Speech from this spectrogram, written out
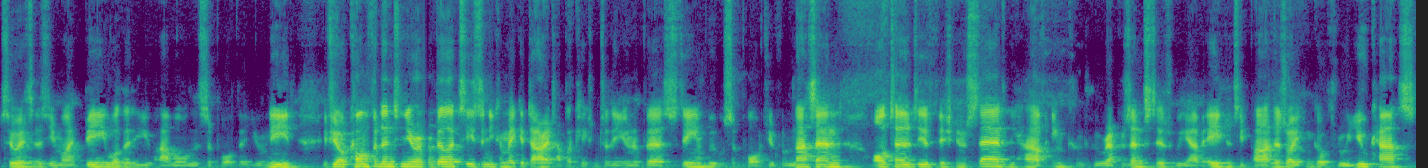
to it as you might be, well, that you have all the support that you need. If you're confident in your abilities, then you can make a direct application to the university, and we will support you from that end. Alternative, Vision instead, we have in-country representatives, we have agency partners, or you can go through UCAS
